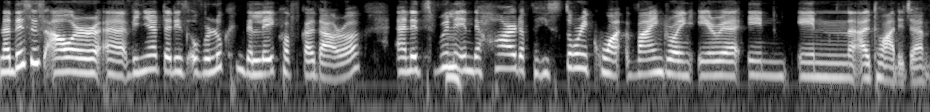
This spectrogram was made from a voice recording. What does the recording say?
Now, this is our uh, vineyard that is overlooking the Lake of Caldaro, and it's really in the heart of the historic wine growing area in in Alto Adige.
